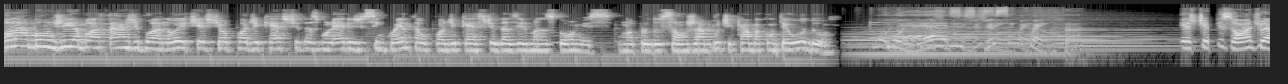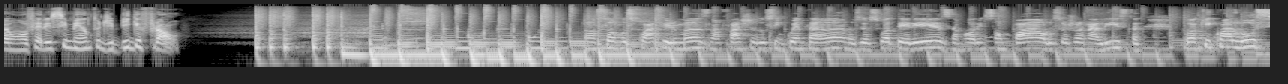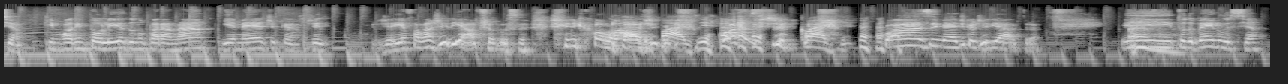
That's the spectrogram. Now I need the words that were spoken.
Olá, bom dia, boa tarde, boa noite. Este é o podcast das Mulheres de 50, o podcast das Irmãs Gomes, uma produção Jabuticaba Conteúdo. Mulheres de 50. Este episódio é um oferecimento de Big Frau. Nós somos quatro irmãs na faixa dos 50 anos. Eu sou a Tereza, moro em São Paulo, sou jornalista. Estou aqui com a Lúcia, que mora em Toledo, no Paraná, e é médica, já ia falar geriatra, Lúcia. Ginecológica. Quase, quase. quase. Quase médica geriatra. E ah. tudo bem, Lúcia?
